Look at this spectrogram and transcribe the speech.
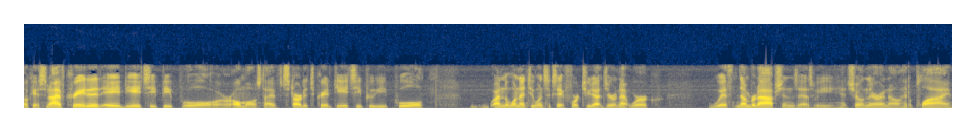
Okay, so now I've created a DHCP pool, or almost. I've started to create a DHCP pool on the 192.168.42.0 network with numbered options as we had shown there and I'll hit apply.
